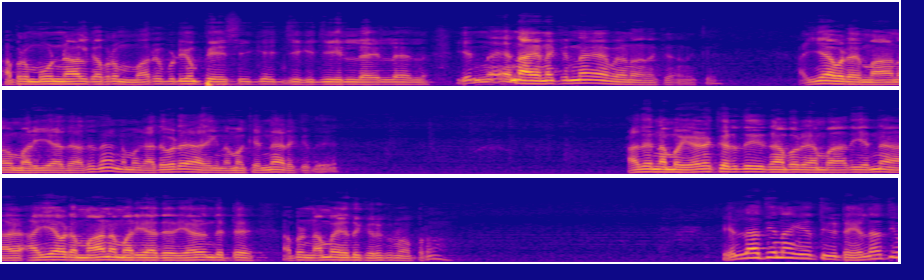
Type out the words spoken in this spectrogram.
அப்புறம் மூணு நாளுக்கு அப்புறம் மறுபடியும் பேசி கெஞ்சி கிஜி இல்லை இல்லை இல்லை. என்ன நான் எனக்கு என்ன வேணும் எனக்கு எனக்கு? ஐயாவோட மானம் மரியாதை அதுதான் நமக்கு அதை விட அது நமக்கு என்ன இருக்குது? அதை நம்ம இழக்கிறது நம்ம நம்ம அது என்ன? ஐயாவோட மான மரியாதை இழந்துட்டு அப்புறம் நம்ம எதுக்கு இருக்கணும் அப்புறம்? எல்லாத்தையும் நான் ஏற்றுக்கிட்டேன் எல்லாத்தையும்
